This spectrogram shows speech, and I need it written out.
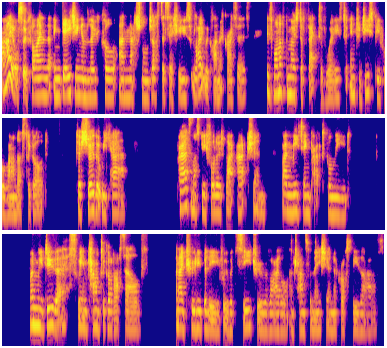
I also find that engaging in local and national justice issues like the climate crisis is one of the most effective ways to introduce people around us to God, to show that we care. Prayers must be followed by action by meeting practical need. When we do this, we encounter God ourselves, and I truly believe we would see true revival and transformation across these isles.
